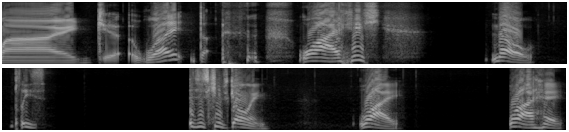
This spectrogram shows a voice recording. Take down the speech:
My god. What? The- Why? no. Please. It just keeps going. Why? Why? Hey,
